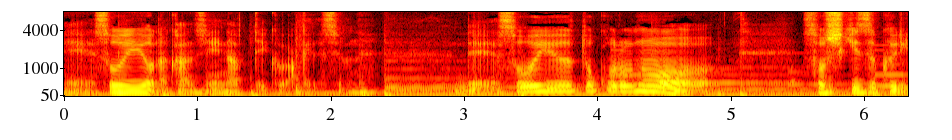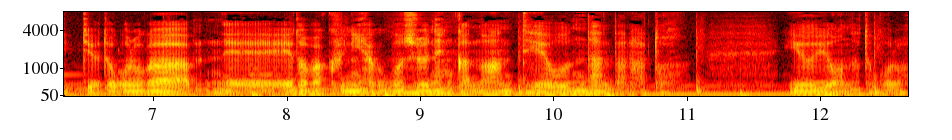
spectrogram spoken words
えー、そういうような感じになっていくわけですよね。でそういうところの組織づくりっていうところが、えー、江戸幕府250年間の安定を生んだんだなというようなところ、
